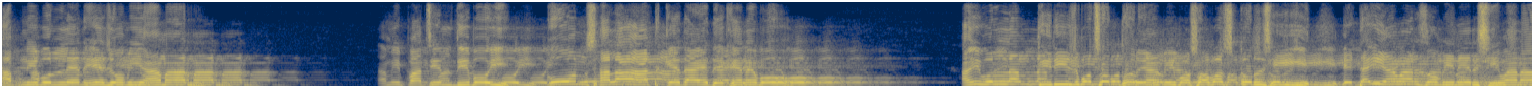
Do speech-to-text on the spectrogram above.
আপনি বললেন, এ জমি আমার। আমি পাঁচিল দিবই। কোন শালা আটকে দেয় দেখে নেব? আমি বললাম, তিরিশ বছর ধরে আমি বসবাস করছি। এটাই আমার জমিনের সীমানা।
